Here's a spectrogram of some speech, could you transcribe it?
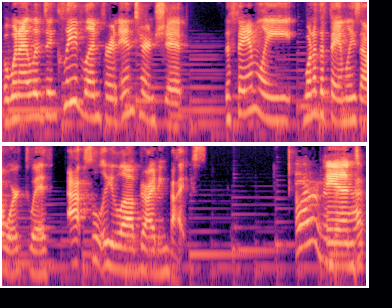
But when I lived in Cleveland for an internship, the family, one of the families I worked with, absolutely loved riding bikes. Oh, I remember And- that.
